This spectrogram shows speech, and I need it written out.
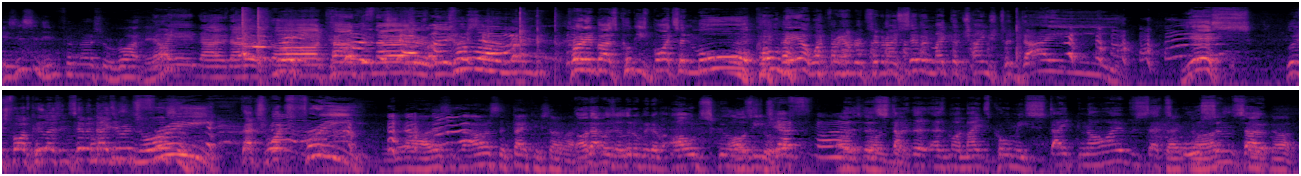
Is this an infomercial right now? No, yeah, no, no. Oh, I can't do Close the show, no. Come on, man. Protein bars, cookies, bites, and more. Call now, 1300 707. Make the change today. Yes. Lose five kilos in seven days it's is awesome. free. That's right, free. Yeah, this is, honestly, thank you so much. Oh, that was a little bit of old school Old Aussie school. Geoff. That's fun. The- the sta- the- as my mates call me, steak knives. That's Steak awesome. knives, so, steak no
